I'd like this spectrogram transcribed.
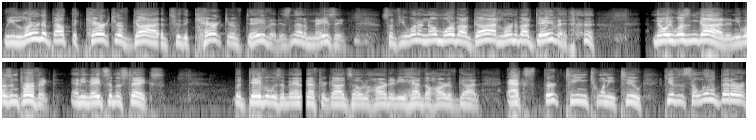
we learn about the character of God through the character of David. Isn't that amazing? So if you want to know more about God, learn about David. no, he wasn't God and he wasn't perfect and he made some mistakes. But David was a man after God's own heart, and he had the heart of God. Acts 13 22 gives us a little better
